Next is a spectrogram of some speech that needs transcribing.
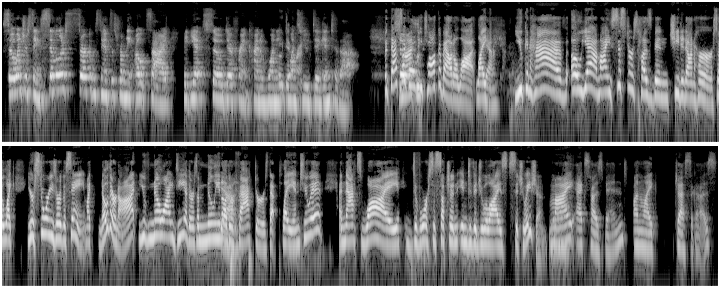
So interesting. Similar circumstances from the outside, but yet so different kind of when you, once you dig into that. But that's so, like what we talk about a lot. Like yeah. you can have, oh yeah, my sister's husband cheated on her. So like your stories are the same. Like, no, they're not. You've no idea. There's a million yeah. other factors that play into it. And that's why divorce is such an individualized situation. My ex-husband, unlike Jessica's,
